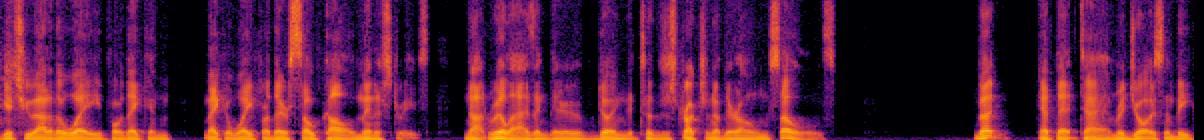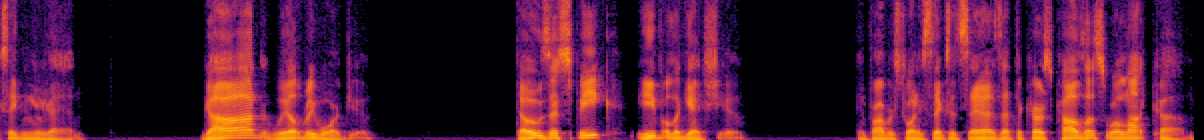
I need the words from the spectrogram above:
get you out of the way, for they can make a way for their so-called ministries, not realizing they're doing it to the destruction of their own souls. But at that time, rejoice and be exceedingly glad. God will reward you. Those that speak evil against you. In Proverbs 26, it says that the curse causeless will not come.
